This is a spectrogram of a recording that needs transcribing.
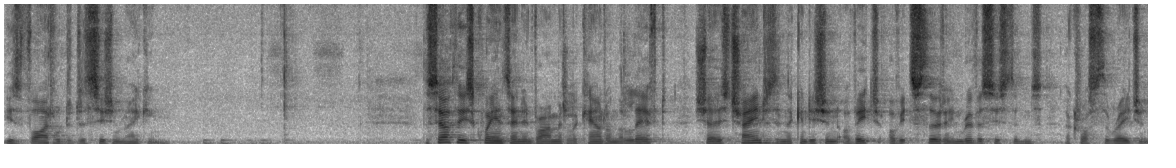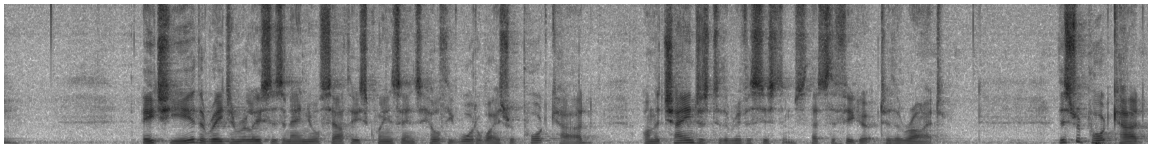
is vital to decision making. The South East Queensland Environmental Account on the left shows changes in the condition of each of its 13 river systems across the region. Each year, the region releases an annual South East Queensland's Healthy Waterways report card on the changes to the river systems. That's the figure to the right. This report card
